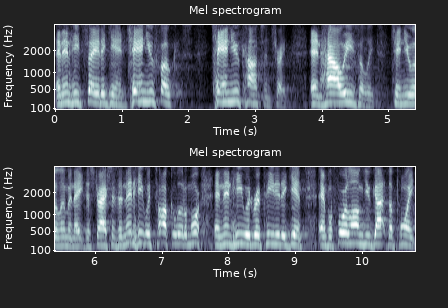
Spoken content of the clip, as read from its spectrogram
And then he'd say it again Can you focus? Can you concentrate? And how easily can you eliminate distractions? And then he would talk a little more, and then he would repeat it again. And before long, you got the point.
